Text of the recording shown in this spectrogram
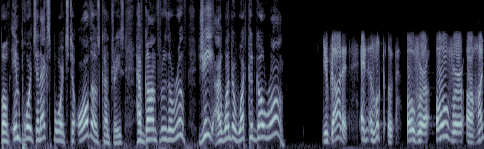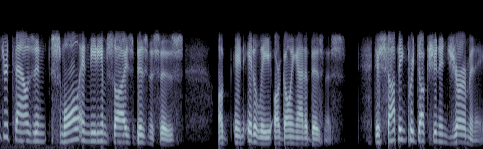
both imports and exports to all those countries have gone through the roof. Gee, I wonder what could go wrong. You got it. And uh, look, uh, over over a hundred thousand small and medium sized businesses Uh, in Italy are going out of business. They're stopping production in Germany.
